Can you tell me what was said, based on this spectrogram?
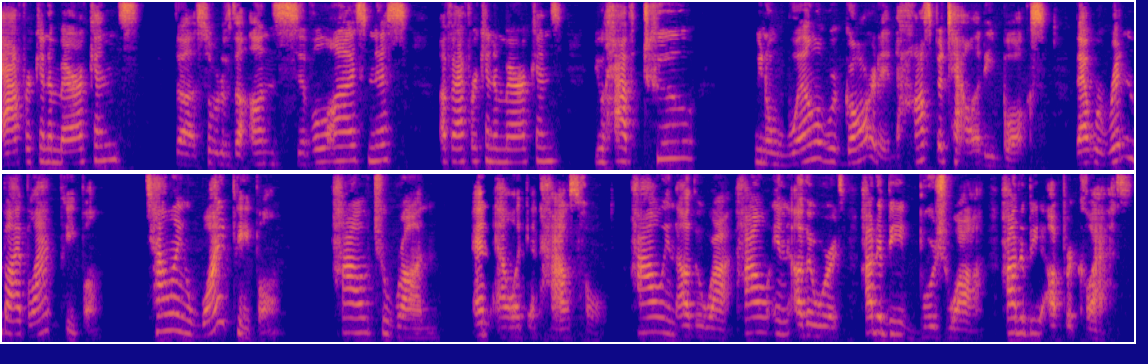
African Americans, the sort of the uncivilizedness of African Americans. You have two, you know, well regarded hospitality books that were written by black people telling white people how to run an elegant household. How in other how in other words how to be bourgeois how to be upper class.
